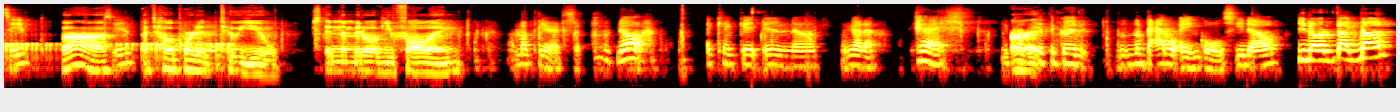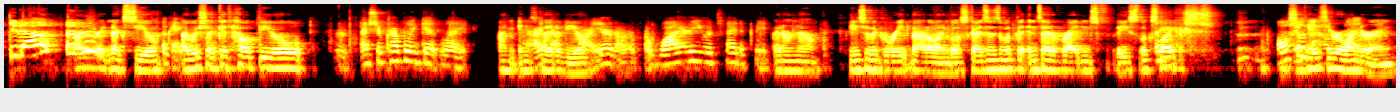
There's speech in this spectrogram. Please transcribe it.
See? Ah. See? I teleported to you. Just in the middle of you falling. I'm up here. So, no, I can't get in now. I gotta. Okay. You probably Alright. get the good, the battle angles. You know. You know what I'm talking about. You know. I'm right next to you. Okay. I wish I could help you. I should probably get like. I'm inside of you. Fired. Why are you inside of me? I don't know. These are the great battle angles, guys. This is what the inside of Ryden's face looks like. also, in case you were wondering,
